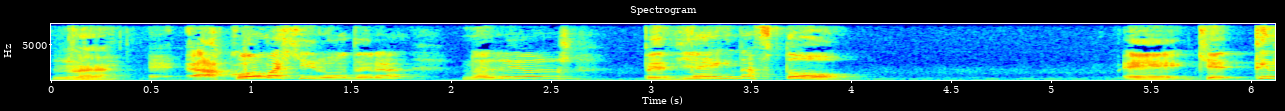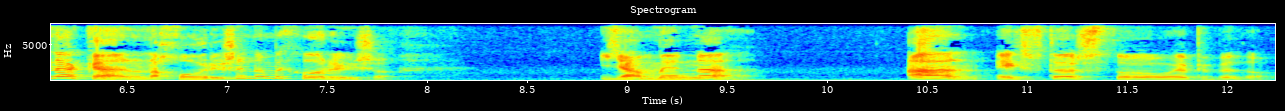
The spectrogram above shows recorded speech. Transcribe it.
Ναι. Ε, ακόμα χειρότερα να λέει όλος παιδιά έγινε αυτό. Ε, και τι να κάνω, να χωρίσω ή να μην χωρίσω. Για μένα, αν έχεις φτάσει στο επίπεδο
